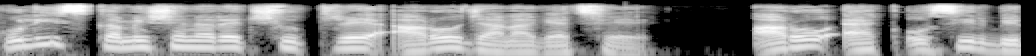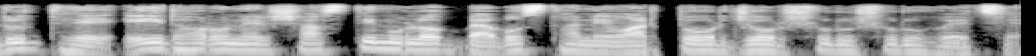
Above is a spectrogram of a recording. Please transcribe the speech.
পুলিশ কমিশনারেট সূত্রে আরও জানা গেছে, আরও এক ওসির বিরুদ্ধে এই ধরনের শাস্তিমূলক ব্যবস্থা নেওয়ার তোড়জোড় শুরু শুরু হয়েছে।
